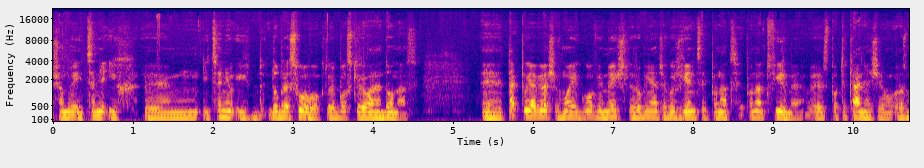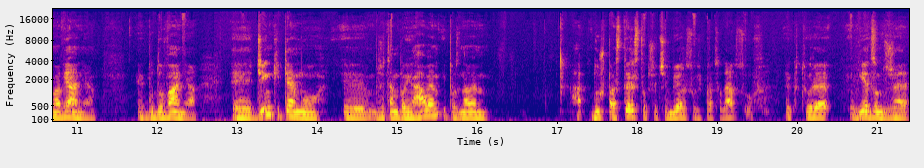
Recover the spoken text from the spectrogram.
szanuję i cenię ich, em, i cenię ich dobre słowo, które było skierowane do nas. E, Tak pojawiła się w mojej głowie myśl robienia czegoś więcej, ponad, ponad firmę, spotykania się, rozmawiania, budowania. Dzięki temu, że tam pojechałem i poznałem duszpasterstwo przedsiębiorców i pracodawców, które wiedząc, że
